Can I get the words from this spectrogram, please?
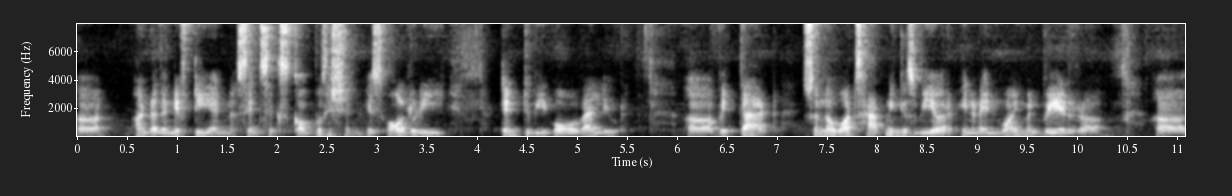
uh, under the nifty and sensex composition is already tend to be overvalued. Uh, with that so now what's happening is we are in an environment where uh, uh,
